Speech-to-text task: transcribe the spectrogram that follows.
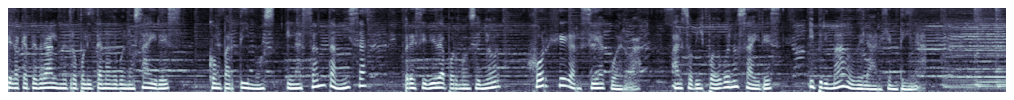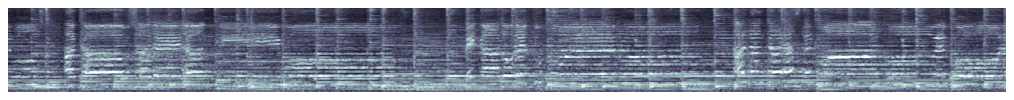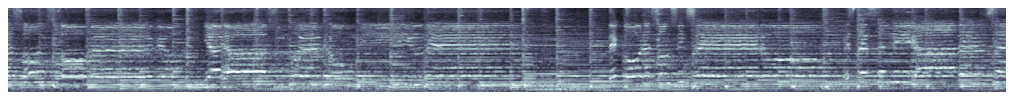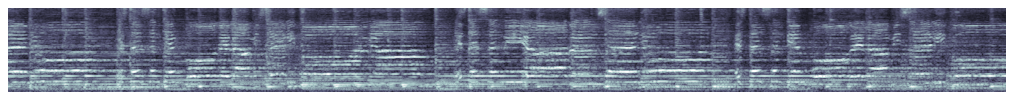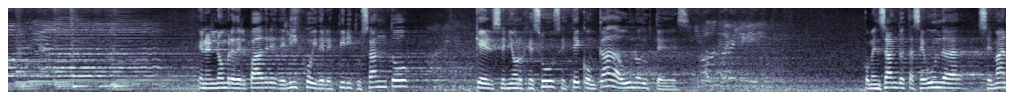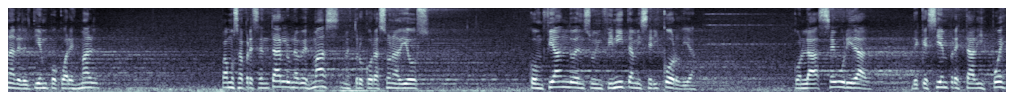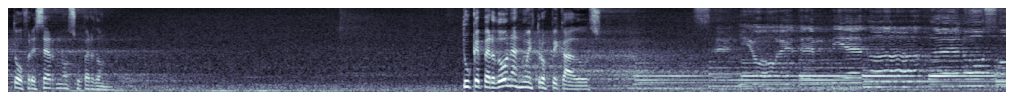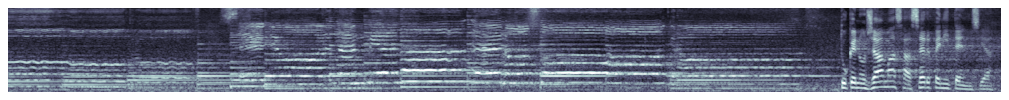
Desde la Catedral Metropolitana de Buenos Aires compartimos la Santa Misa presidida por Monseñor Jorge García Cuerva, arzobispo de Buenos Aires y primado de la Argentina. En el nombre del Padre, del Hijo y del Espíritu Santo, que el Señor Jesús esté con cada uno de ustedes. Comenzando esta segunda semana del tiempo cuaresmal, vamos a presentarle una vez más nuestro corazón a Dios, confiando en su infinita misericordia, con la seguridad de que siempre está dispuesto a ofrecernos su perdón. Tú que perdonas nuestros pecados. Señor, ten piedad de nosotros. Señor, ten piedad de nosotros. Tú que nos llamas a hacer penitencia.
